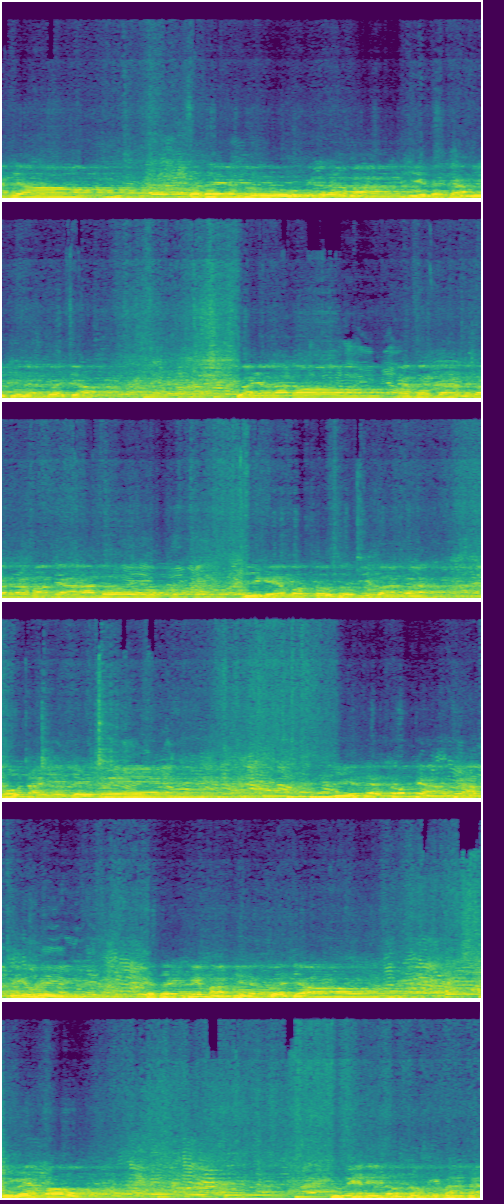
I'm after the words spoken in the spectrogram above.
်ကြောင့်တထေလူမင်္ဂလာမှာရေသက်ကြမိဖြစ်တဲ့အတွက်ကြောင့်ကြွားရလာတော်မြတ်ဗဒ္ဒဒဂရမများလုံးဒီကဲမို့သုံးစုံပြပါကဘုနာရဲ့ချိန်တွင်ရေသက်သုံးကြအမြပေးဝင်တသိခင်းမှာဖြစ်တဲ့အတွက်ကြောင့်ဒီကဲမို့ மேலே தோசம் பாதா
